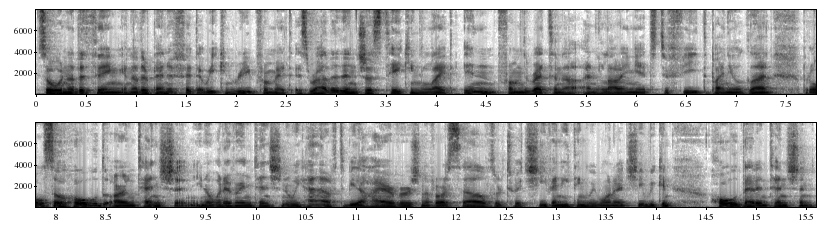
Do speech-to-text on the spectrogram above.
So another thing, another benefit that we can reap from it is rather than just taking light in from the retina and allowing it to feed the pineal gland, but also hold our intention. You know, whatever intention we have to be the higher version of ourselves or to achieve anything we want to achieve, we can hold that intention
